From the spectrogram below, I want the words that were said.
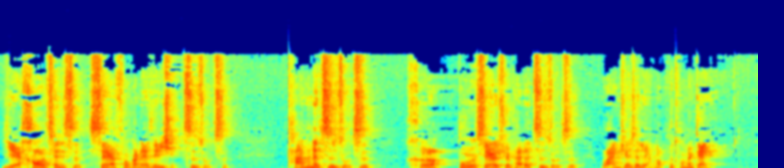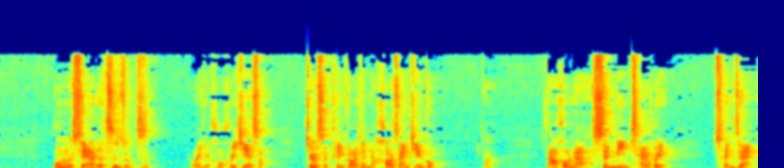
也号称是 self-organization 自组织，他们的自组织。和布鲁塞尔学派的自组织完全是两个不同的概念。布鲁塞尔的自组织，我以后会介绍，就是培高间的耗散结构啊，然后呢，生命才会存在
